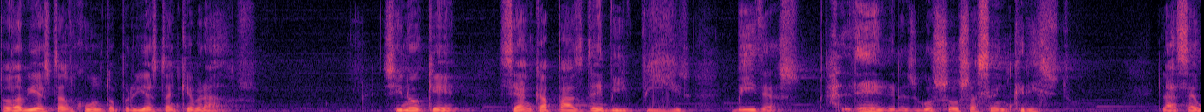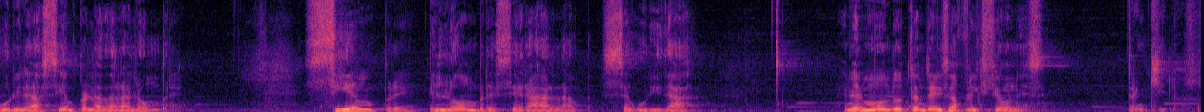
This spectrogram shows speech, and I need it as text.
todavía están juntos, pero ya están quebrados, sino que sean capaces de vivir vidas alegres, gozosas en Cristo. La seguridad siempre la dará el hombre. Siempre el hombre será la seguridad En el mundo tendréis aflicciones. Tranquilos,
